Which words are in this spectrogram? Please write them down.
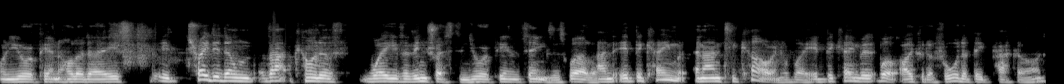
on European holidays. It traded on that kind of wave of interest in European things as well. And it became an anti car in a way. It became, a, well, I could afford a big Packard,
